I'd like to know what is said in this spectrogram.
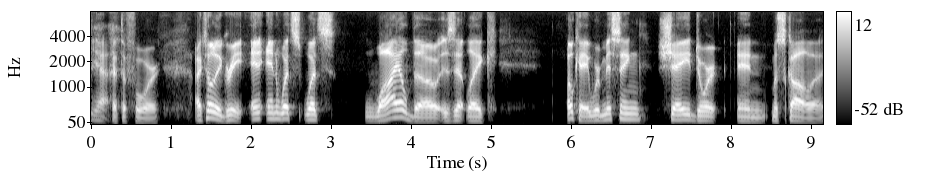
Yeah. at the four. I totally agree. And, and what's what's wild though is that like okay, we're missing Shai, Dort, and Muscala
